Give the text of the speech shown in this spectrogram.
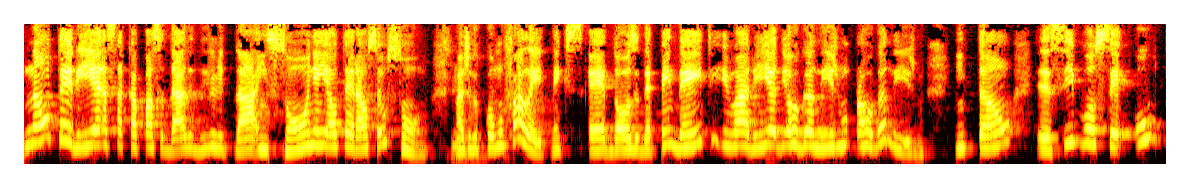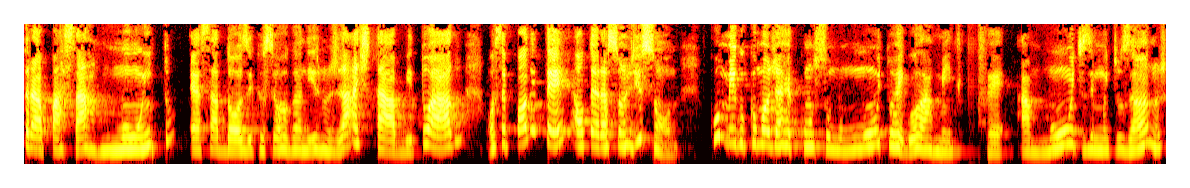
não teria essa capacidade de lhe dar insônia e alterar o seu sono. Sim. Mas, como falei, tem que, é dose dependente e varia de organismo para organismo. Então, eh, se você ultrapassar muito essa dose que o seu organismo já está habituado, você pode ter alterações de sono. Comigo, como eu já consumo muito regularmente café há muitos e muitos anos,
